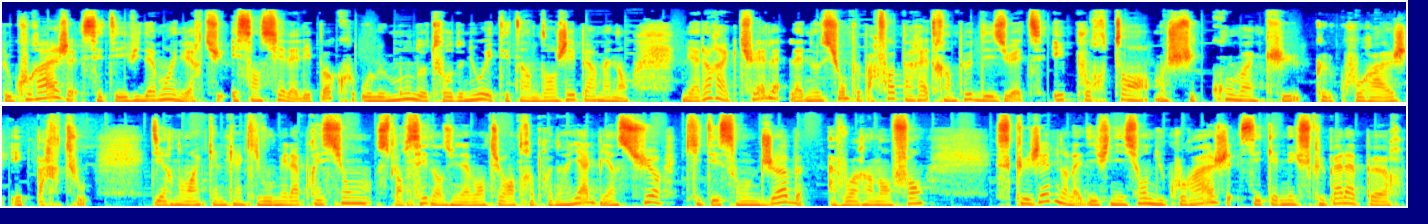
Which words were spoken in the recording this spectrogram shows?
Le courage, c'était évidemment une vertu essentielle à l'époque où le monde autour de nous était un danger permanent. Mais à l'heure actuelle, la notion peut parfois paraître un peu désuète. Et pourtant, moi je suis convaincue que le courage est partout. Dire non à quelqu'un qui vous met la pression, se lancer dans une aventure entrepreneuriale, bien sûr, quitter son job, avoir un enfant. Ce que j'aime dans la définition du courage, c'est qu'elle n'exclut pas la peur.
